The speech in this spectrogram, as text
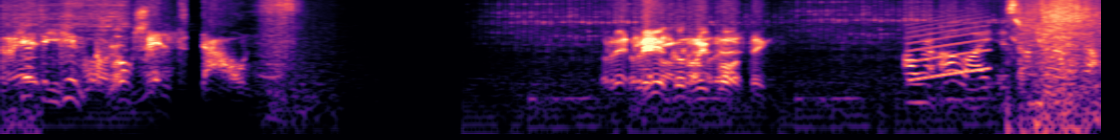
Ready Getting in for closer. meltdown. Ready, Vehicle reporting. Our ally is under attack.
